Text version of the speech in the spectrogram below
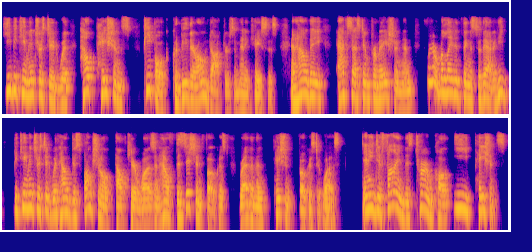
he became interested with how patients, people could be their own doctors in many cases, and how they accessed information and related things to that. And he became interested with how dysfunctional healthcare was and how physician focused rather than patient focused it was. And he defined this term called e patients,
